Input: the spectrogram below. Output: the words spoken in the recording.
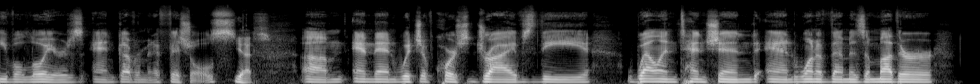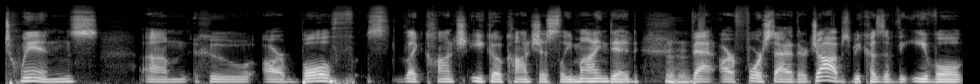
evil lawyers and government officials Yes. um, and then which of course drives the well-intentioned and one of them is a mother twins um, who are both like con- eco-consciously minded Mm-hmm. that are forced out of their jobs because of the evil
